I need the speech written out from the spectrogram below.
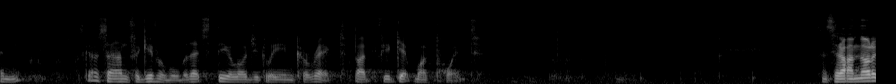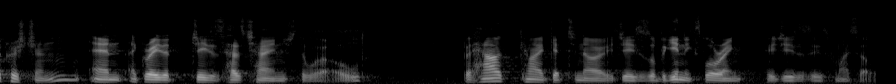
and I was going to say unforgivable, but that's theologically incorrect. But if you get my point. So I said, I'm not a Christian and agree that Jesus has changed the world. But how can I get to know Jesus or begin exploring who Jesus is for myself?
